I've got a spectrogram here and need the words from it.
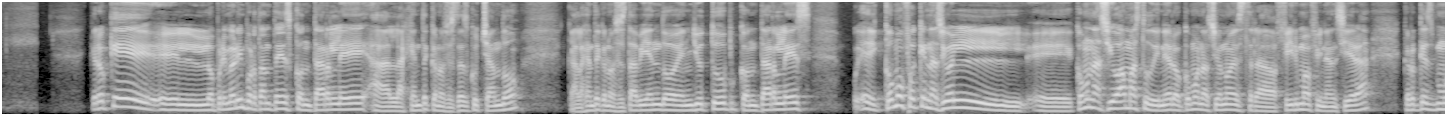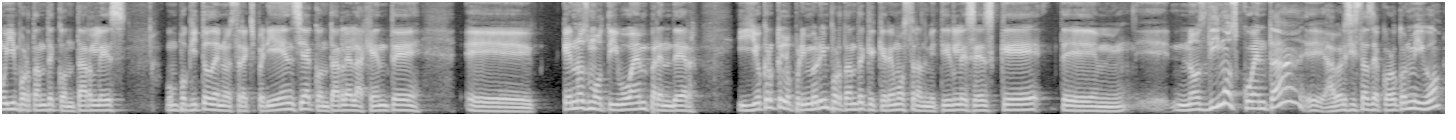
Creo que lo primero importante es contarle a la gente que nos está escuchando, a la gente que nos está viendo en YouTube, contarles eh, cómo fue que nació el, eh, cómo nació Amas tu Dinero, cómo nació nuestra firma financiera. Creo que es muy importante contarles un poquito de nuestra experiencia, contarle a la gente eh, qué nos motivó a emprender. Y yo creo que lo primero importante que queremos transmitirles es que nos dimos cuenta, a ver si estás de acuerdo conmigo,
